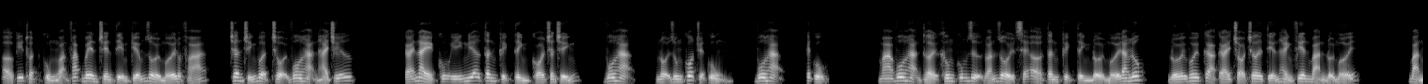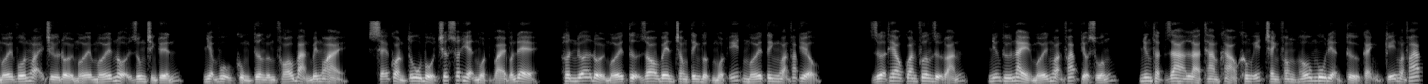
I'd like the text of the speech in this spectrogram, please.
ở kỹ thuật cùng ngoạn pháp bên trên tìm kiếm rồi mới đột phá, chân chính vượt trội vô hạn hai chữ cái này cũng ý nghĩa tân kịch tình có chân chính, vô hạn, nội dung cốt truyện cùng, vô hạn, kết cục. Mà vô hạn thời không cũng dự đoán rồi sẽ ở tân kịch tình đổi mới đang lúc, đối với cả cái trò chơi tiến hành phiên bản đổi mới. Bản mới vốn ngoại trừ đổi mới mới nội dung chính tuyến, nhiệm vụ cùng tương ứng phó bản bên ngoài, sẽ còn tu bổ trước xuất hiện một vài vấn đề, hơn nữa đổi mới tự do bên trong tinh vực một ít mới tinh ngoạn pháp kiểu. Dựa theo quan phương dự đoán, những thứ này mới ngoạn pháp kiểu xuống, nhưng thật ra là tham khảo không ít tranh phong hấu ngu điện tử cạnh kỹ ngoạn pháp,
